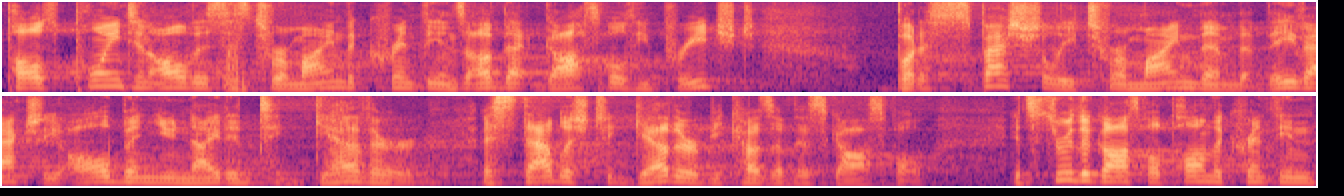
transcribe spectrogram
Paul's point in all this is to remind the Corinthians of that gospel he preached, but especially to remind them that they've actually all been united together, established together because of this gospel. It's through the gospel, Paul and the Corinthian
